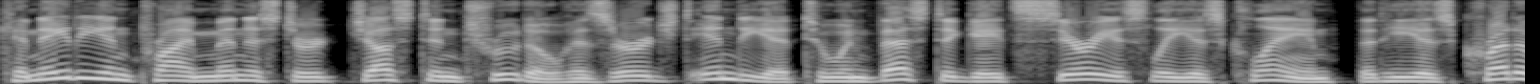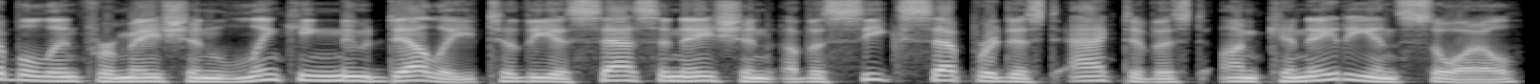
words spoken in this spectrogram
Canadian Prime Minister Justin Trudeau has urged India to investigate seriously his claim that he has credible information linking New Delhi to the assassination of a Sikh separatist activist on Canadian soil,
